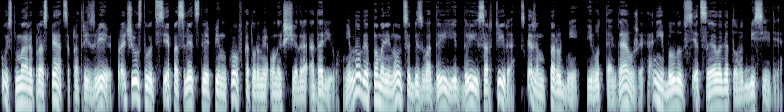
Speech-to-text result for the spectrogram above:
Пусть мары проспятся, протрезвеют, прочувствуют все последствия пинков, которыми он их щедро одарил. Немного помаринуются без воды, еды и сортира, скажем, пару дней. И вот тогда уже они будут все цело готовы к беседе.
